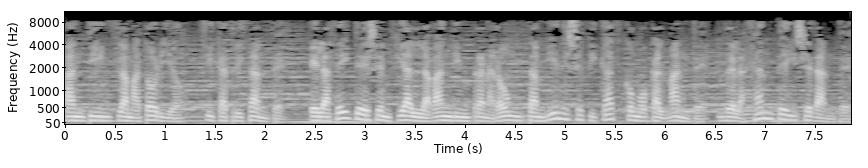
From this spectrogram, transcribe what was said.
Antiinflamatorio, cicatrizante. El aceite esencial Lavandin Pranarom también es eficaz como calmante, relajante y sedante.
